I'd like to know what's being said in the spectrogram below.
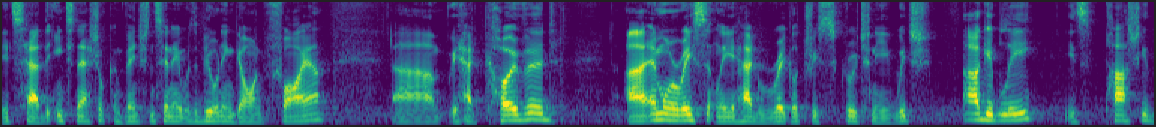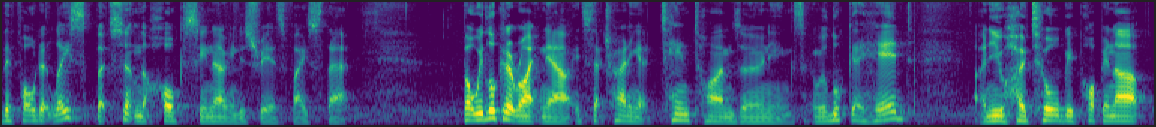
It's had the International Convention Centre, it was a building go on fire. Um, we had COVID, uh, and more recently had regulatory scrutiny, which arguably is partially their fault at least, but certainly the whole casino industry has faced that. But we look at it right now, it's trading at 10 times earnings. And we look ahead, a new hotel will be popping up,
